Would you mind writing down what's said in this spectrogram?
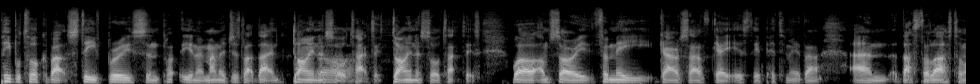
people talk about Steve Bruce and you know managers like that and dinosaur oh. tactics, dinosaur tactics. Well, I'm sorry, for me, Gareth Southgate is the epitome of that, and that's the last time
